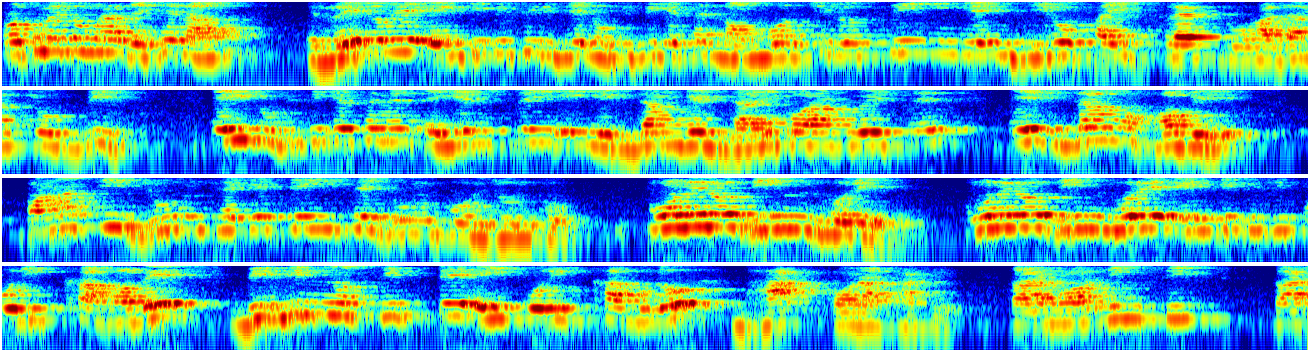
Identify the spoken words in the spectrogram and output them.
প্রথমে তোমরা দেখে নাও রেলওয়ে এনটিপিসির যে নোটিফিকেশন নম্বর ছিল সিইএন জিরো ফাইভ স্ল্যাশ দু হাজার চব্বিশ এই নোটিফিকেশনের এগেনস্টে এই এক্সাম ডেট জারি করা হয়েছে। এক্সাম হবে পাঁচই জুন থেকে তেইশে জুন পর্যন্ত। পনেরো দিন ধরে, পনেরো দিন ধরে এনটিপিসি পরীক্ষা হবে। বিভিন্ন শিফটে এই পরীক্ষাগুলো ভাগ করা থাকে। কার মর্নিং শিফট কার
